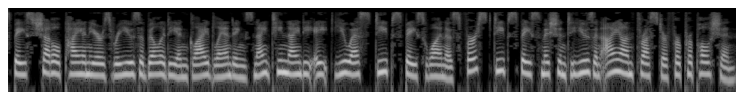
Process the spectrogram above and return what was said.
Space Shuttle pioneers reusability and glide landings 1998 U.S. Deep Space One is first deep space mission to use an ion thruster for propulsion.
